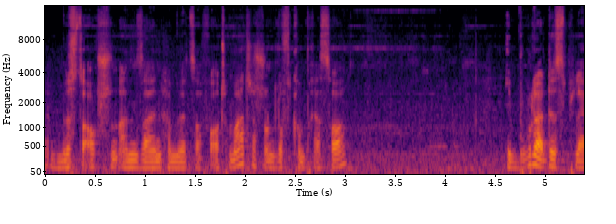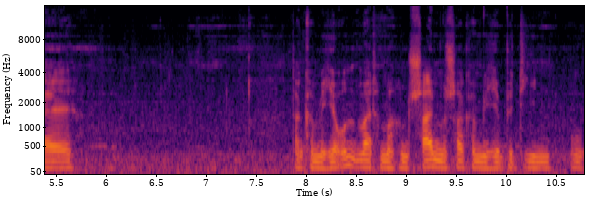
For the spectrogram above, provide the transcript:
Der müsste auch schon an sein. Haben wir jetzt auf automatisch und Luftkompressor. Ebola-Display. Dann können wir hier unten weitermachen. Scheibenwischer können wir hier bedienen. Oh.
